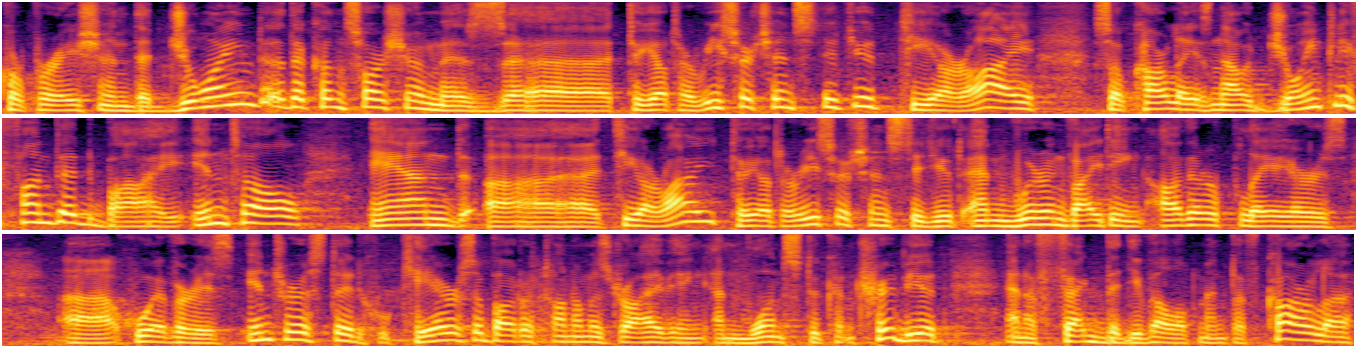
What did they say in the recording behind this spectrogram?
corporation that joined the consortium is uh, Toyota Research Institute, TRI. So Carla is now jointly funded by Intel and uh, TRI, Toyota Research Institute, and we're inviting other players, uh, whoever is interested, who cares about autonomous driving and wants to contribute and affect the development of Carla,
